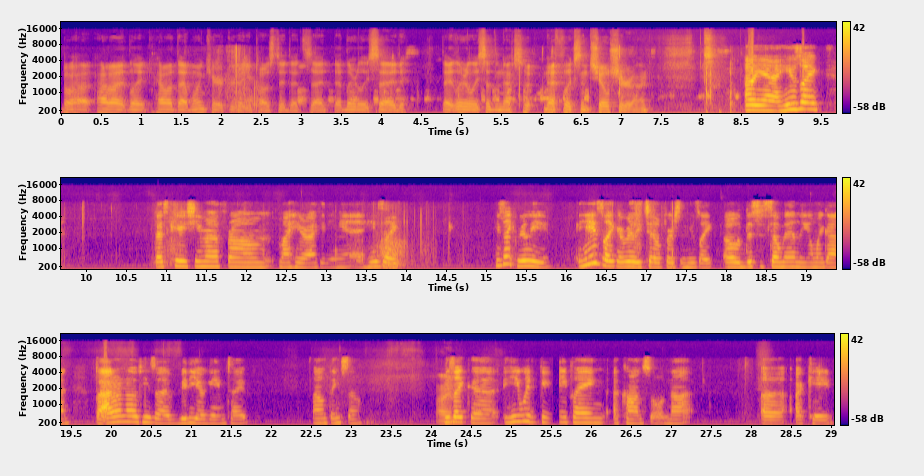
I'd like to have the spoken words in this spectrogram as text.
But how, how about like how about that one character that you posted that said that literally said that literally said the next Netflix and chill shirt on. Oh yeah, he's like that's Kirishima from My Hero Academia, and he's like he's like really he's like a really chill person. He's like, oh, this is so manly. Oh my god. But I don't know if he's a video game type. I don't think so. He's I'm- like a he would be playing a console, not a arcade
